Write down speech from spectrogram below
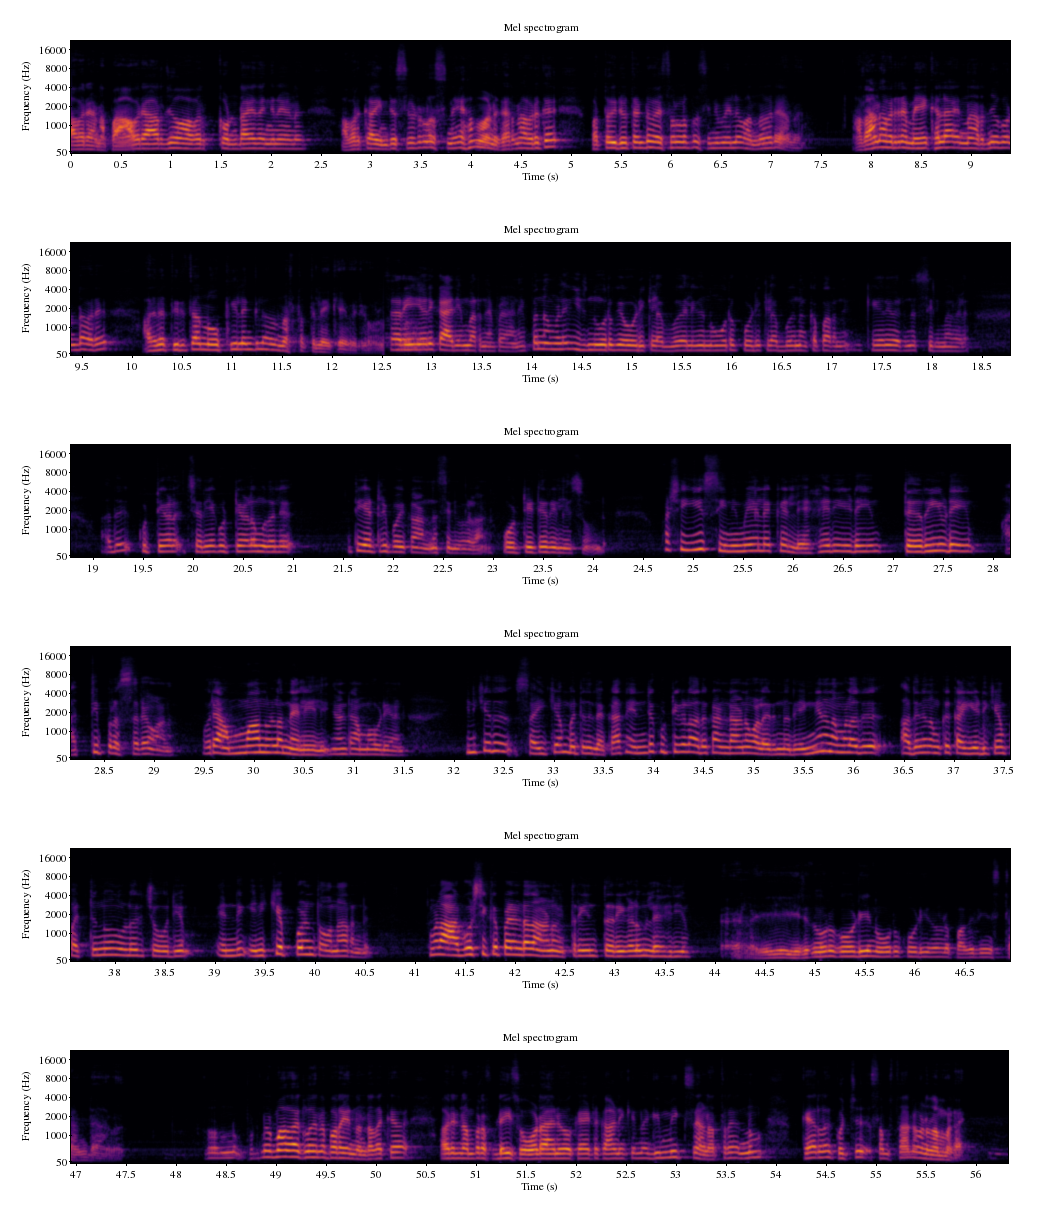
അവരാണ്. അപ്പോൾ ആ ഒരു ആർജവം അവർക്കുണ്ടായത് എങ്ങനെയാണ്? അവർക്ക് ആ ഇൻഡസ്ട്രിയോടുള്ള സ്നേഹമാണ്. കാരണം അവർക്ക് പത്തോ ഇരുപത്തിരണ്ട് വയസ്സുള്ളപ്പോൾ സിനിമയിൽ വന്നവരാണ്. അതാണ് അവരുടെ മേഖല എന്ന് അറിഞ്ഞുകൊണ്ട് അവർ അതിനെ തിരുത്താൻ നോക്കിയില്ലെങ്കിൽ അത് നഷ്ടത്തിലേക്കേ വരുള്ളൂ സാർ ഈ ഒരു കാര്യം പറഞ്ഞപ്പോഴാണ് ഇപ്പം നമ്മൾ ഇരുന്നൂറ് കോടി ക്ലബ്ബ് അല്ലെങ്കിൽ നൂറ് കോടി ക്ലബ്ബ് എന്നൊക്കെ പറഞ്ഞ് കയറി വരുന്ന സിനിമകൾ അത് കുട്ടികൾ ചെറിയ കുട്ടികൾ മുതൽ തിയേറ്ററിൽ പോയി കാണുന്ന സിനിമകളാണ്. ഒ ടി ടി റിലീസും ഉണ്ട് പക്ഷേ ഈ സിനിമയിലൊക്കെ ലഹരിയുടെയും തെറിയുടെയും അതിപ്രസരമാണ് ഒരമ്മ എന്നുള്ള നിലയിൽ ഞാനൊരു അമ്മ കൂടിയാണ്. എനിക്കത് സഹിക്കാൻ പറ്റുന്നില്ല. കാരണം എന്റെ കുട്ടികൾ അത് കണ്ടാണ് വളരുന്നത്. എങ്ങനെ നമ്മളത് അതിനെ നമുക്ക് കൈയടിക്കാൻ പറ്റുന്നു എന്നുള്ളൊരു ചോദ്യം എന്റെ എനിക്കെപ്പോഴും തോന്നാറുണ്ട്. നമ്മൾ ആഘോഷിക്കപ്പെടേണ്ടതാണോ ഇത്രയും തെറികളും ലഹരിയും? ഈ ഇരുന്നൂറ് കോടി നൂറ് കോടി എന്നുള്ള പകുതിയും സ്റ്റണ്ടാണ്. അതൊന്നും നിർമ്മാതാക്കൾ തന്നെ പറയുന്നുണ്ട്. അതൊക്കെ അവർ നമ്പർ ഓഫ് ഡേയ്സ് ഓടാനും ഒക്കെ ആയിട്ട് കാണിക്കുന്ന ഗിമ്മിക്സാണ് അത്രയൊന്നും കേരള കൊച്ചു സംസ്ഥാനമാണ് നമ്മുടെ.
